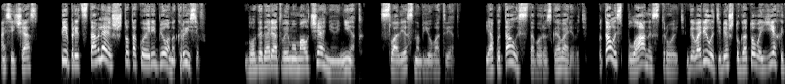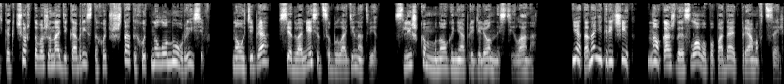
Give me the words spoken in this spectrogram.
А сейчас? Ты представляешь, что такое ребенок, Рысев? Благодаря твоему молчанию нет. Словесно бью в ответ. Я пыталась с тобой разговаривать, пыталась планы строить, говорила тебе, что готова ехать, как чертова жена декабриста, хоть в Штаты, хоть на Луну, Рысев. Но у тебя все два месяца был один ответ. Слишком много неопределенности, Лана. Нет, она не кричит, но каждое слово попадает прямо в цель.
